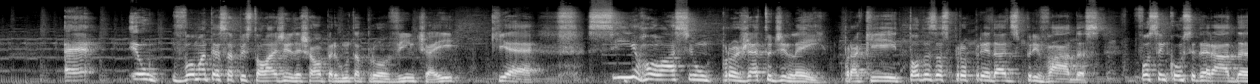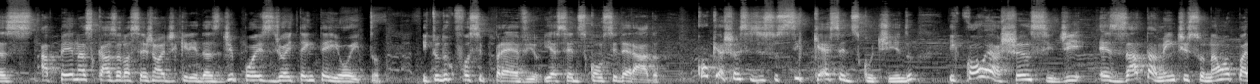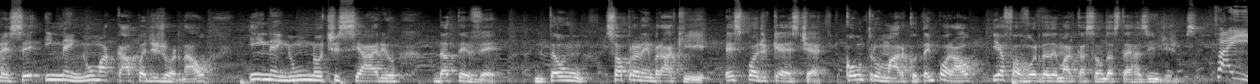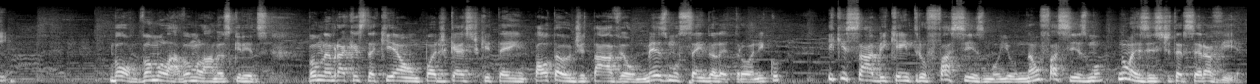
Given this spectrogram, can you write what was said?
É, eu vou manter essa pistolagem e deixar uma pergunta pro ouvinte aí, que é: se rolasse um projeto de lei para que todas as propriedades privadas fossem consideradas apenas caso elas sejam adquiridas depois de 88 e tudo que fosse prévio ia ser desconsiderado, qual que é a chance disso sequer ser discutido? E qual é a chance de exatamente isso não aparecer em nenhuma capa de jornal, em nenhum noticiário da TV? Então, só para lembrar que esse podcast é contra o marco temporal e a favor da demarcação das terras indígenas. Isso aí. Bom, vamos lá, vamos lá, meus queridos. Vamos lembrar que esse daqui é um podcast que tem pauta auditável, mesmo sendo eletrônico, e que sabe que entre o fascismo e o não fascismo não existe terceira via.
